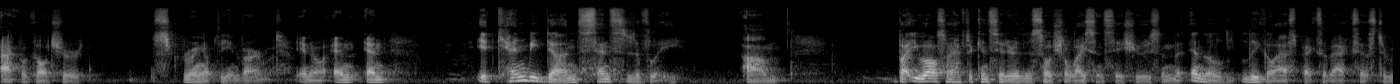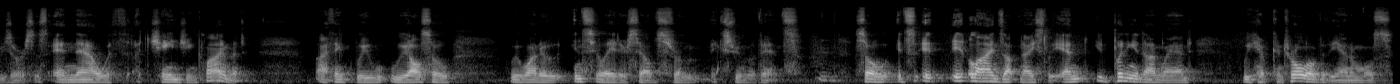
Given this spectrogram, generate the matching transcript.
aquaculture screwing up the environment, you know, and, and it can be done sensitively, um, but you also have to consider the social license issues and the, and the legal aspects of access to resources. And now with a changing climate, I think we, we also we want to insulate ourselves from extreme events. Mm. So it's, it, it lines up nicely. And putting it on land, we have control over the animals.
